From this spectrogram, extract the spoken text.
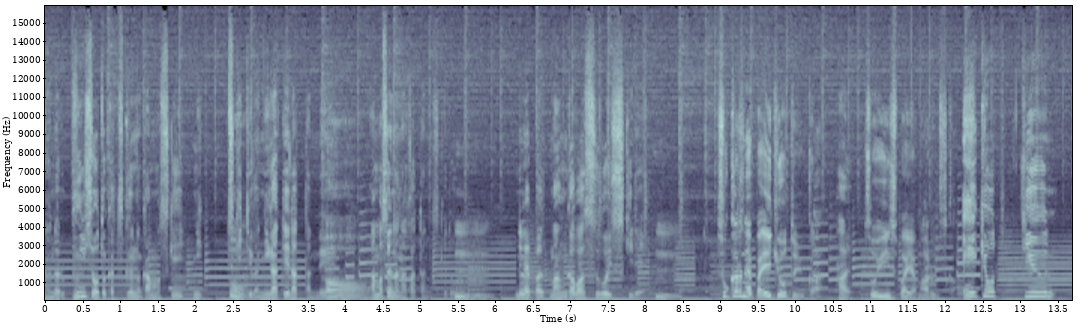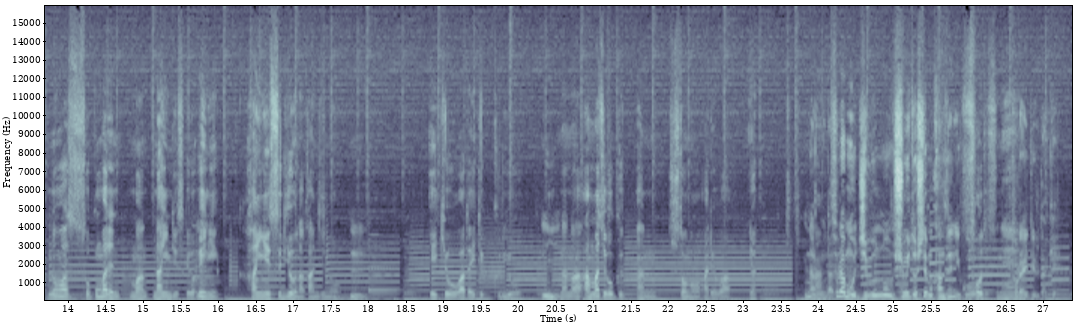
なんだろう文章とか作るのがあんま好きに好きっていうか苦手だったんでああんまそういうのはなかったんですけど、うんでもやっぱ漫画はすごい好きで、うんうん。そっからのやっぱ影響というかはい、そういうインスパイアもあるんですか？影響っていうのはそこまで、まあ、ないんですけど、うん。絵に反映するような感じのうん。影響を与えてくるようんうなのはあんまし僕あの人のあれはやなるほど。それはもう自分の趣味としても完全にこうそうですね。捉えてるだけ。うん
